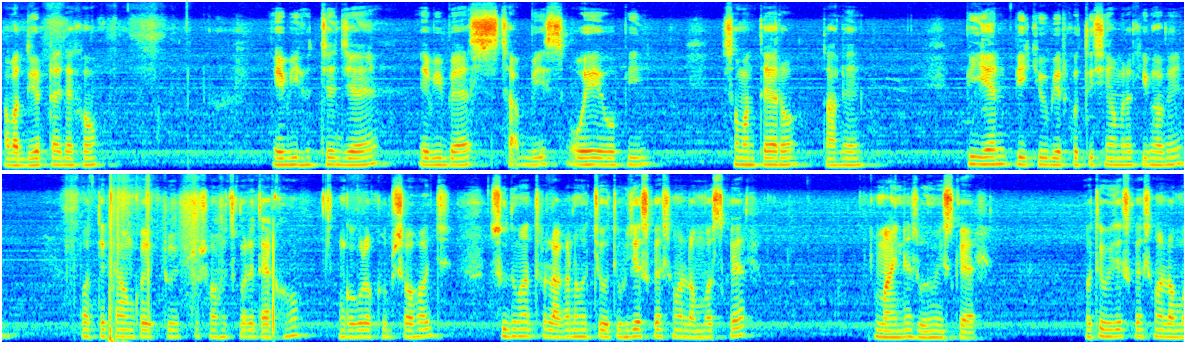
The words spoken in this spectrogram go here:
আবার দুয়েরটায় দেখো এবি হচ্ছে যে এবি ব্যাস ছাব্বিশ ও এ ওপি সমান তেরো। তাহলে পিএন পি কিউ বের করতেছি আমরা কীভাবে? প্রত্যেকটা অঙ্ক একটু একটু সহজ করে দেখো। অঙ্কগুলো খুব সহজ। শুধুমাত্র লাগানো হচ্ছে অতিভুজ স্কোয়ার সমান লম্ব স্কোয়ার মাইনাস ভূমি স্কোয়ার অতিভুজ স্কোয়ার সমান লম্ব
